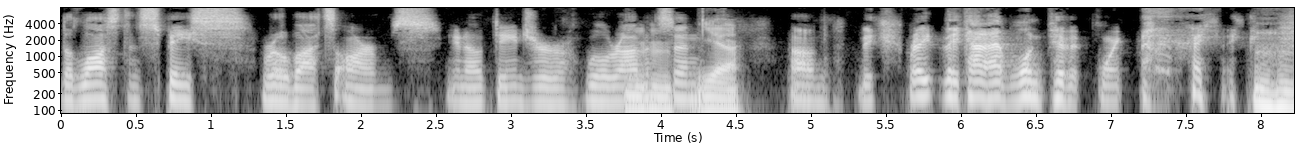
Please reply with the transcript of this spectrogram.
the Lost in Space robot's arms, you know, Danger Will mm-hmm. Robinson. Mm-hmm. Yeah. Um, they, right, they kind of have one pivot point. I think. Mm-hmm.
